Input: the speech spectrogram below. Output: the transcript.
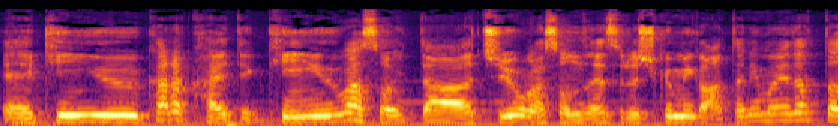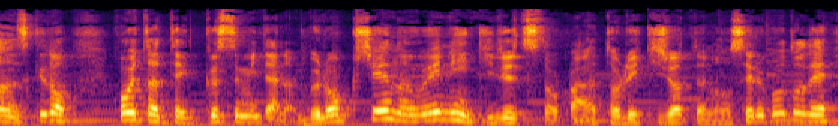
え、金融から変えて、金融はそういった中央が存在する仕組みが当たり前だったんですけど、こういったテックスみたいなブロックチェーンの上に技術とか取引所って載せることで、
